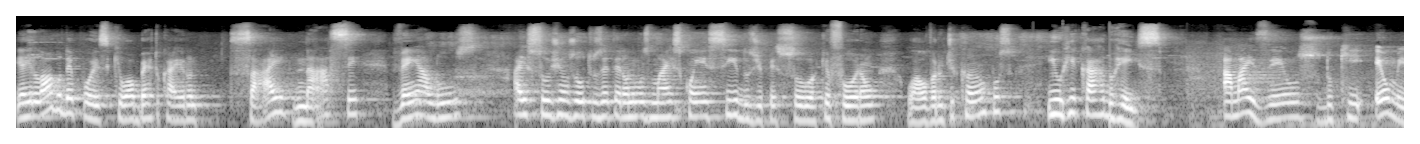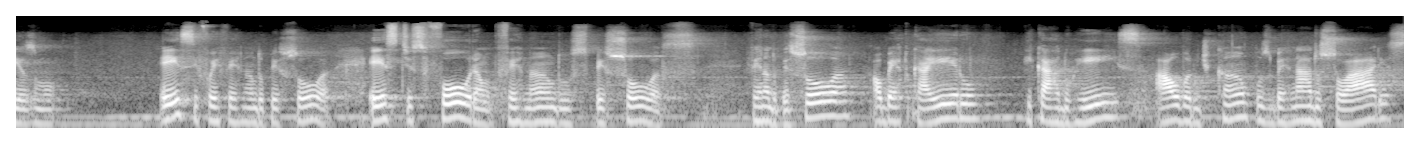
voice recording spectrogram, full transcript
E aí logo depois que o Alberto Caeiro sai, nasce, vem à luz, Aí surgem os outros heterônimos mais conhecidos de pessoa, que foram o Álvaro de Campos e o Ricardo Reis. Há mais eus do que eu mesmo. Esse foi Fernando Pessoa, estes foram Fernandos Pessoas. Fernando Pessoa, Alberto Caeiro, Ricardo Reis, Álvaro de Campos, Bernardo Soares,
